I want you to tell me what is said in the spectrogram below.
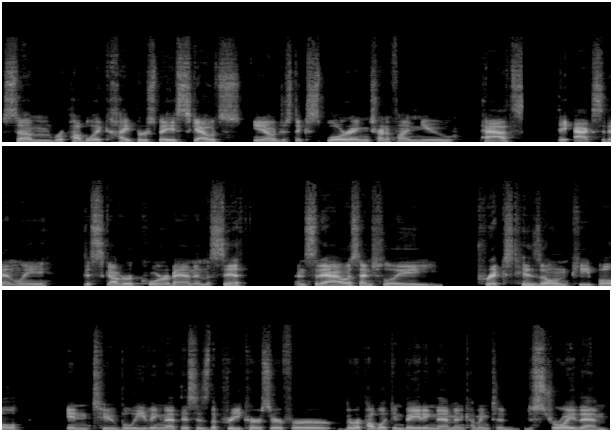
some Republic hyperspace scouts, you know, just exploring, trying to find new paths. They accidentally discover Korriban and the Sith, and Sadow essentially tricks his own people into believing that this is the precursor for the Republic invading them and coming to destroy them.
